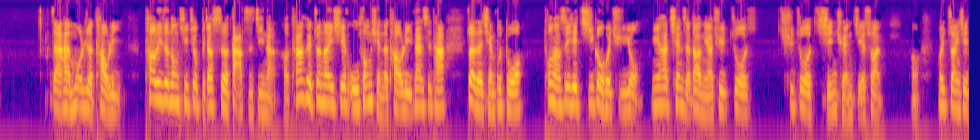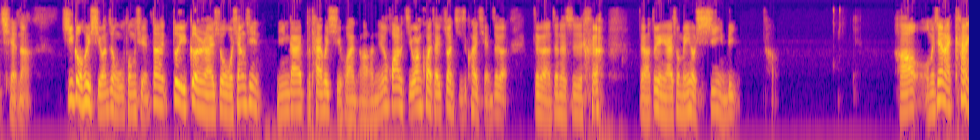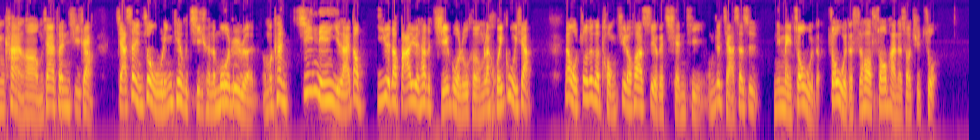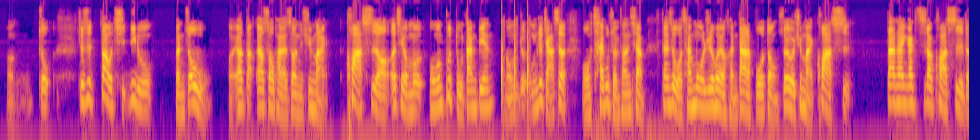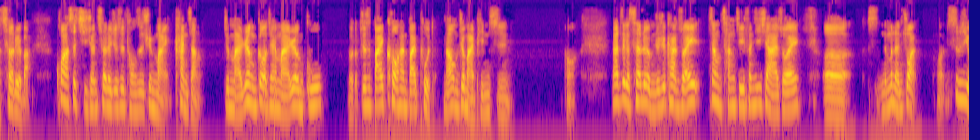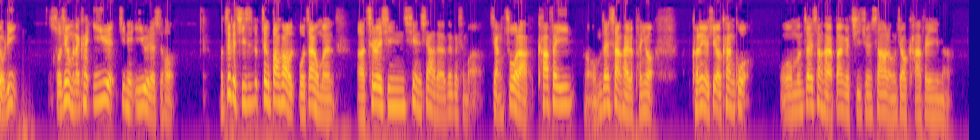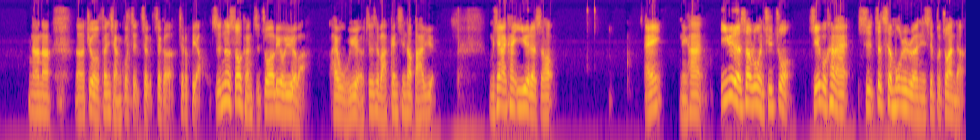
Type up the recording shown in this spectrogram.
再来还有末日的套利，套利这东西就比较适合大资金呐，好，它可以赚到一些无风险的套利，但是它赚的钱不多，通常是一些机构会去用，因为它牵扯到你要去做去做行权结算，哦，会赚一些钱呐，机构会喜欢这种无风险，但对于个人来说，我相信。你应该不太会喜欢啊！你又花了几万块才赚几十块钱，这个这个真的是，对啊，对你来说没有吸引力。好，好，我们先来看一看哈，我们现在分析一下，假设你做五零 TF 期权的末日轮，我们看今年以来到一月到八月它的结果如何？我们来回顾一下。那我做这个统计的话是有个前提，我们就假设是你每周五的周五的时候收盘的时候去做，哦，周就是到期，例如本周五哦要到要收盘的时候你去买。跨市哦，而且我们我们不赌单边，我们就我们就假设我猜不准方向，但是我猜末日会有很大的波动，所以我去买跨市。大家应该知道跨市的策略吧？跨市期权策略就是同时去买看涨，就买认购，再买认沽，呃，就是 buy call 和 buy put，然后我们就买平值。哦，那这个策略我们就去看说，哎，这样长期分析下来说，哎，呃，能不能赚？哦，是不是有利？首先我们来看一月，今年一月的时候，这个其实这个报告我在我们。呃，策瑞新线下的那个什么讲座啦，咖啡因啊，我们在上海的朋友可能有些有看过，我们在上海办个期权沙龙叫咖啡因啊，那呢，呃，就有分享过这这这个这个表，只是那时候可能只做到六月吧，还有五月，这次把它更新到八月。我们先来看一月的时候，哎，你看一月的时候，如果你去做，结果看来是这次末日轮你是不赚的，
